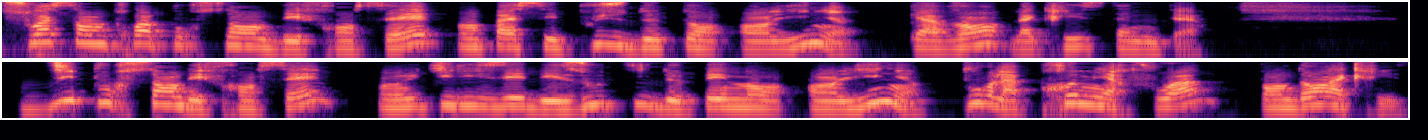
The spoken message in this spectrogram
63% des Français ont passé plus de temps en ligne qu'avant la crise sanitaire. 10% des Français ont utilisé des outils de paiement en ligne pour la première fois pendant la crise.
